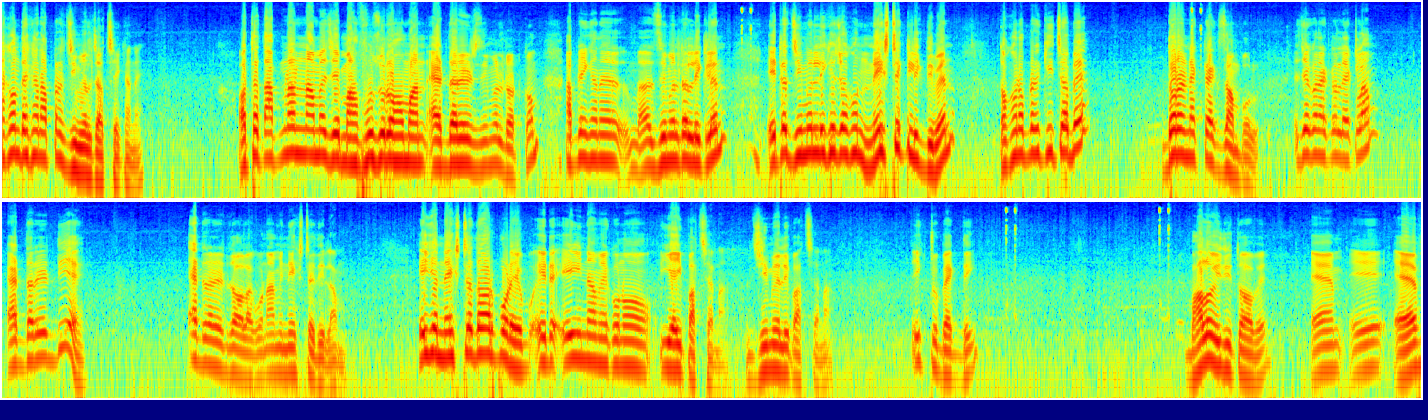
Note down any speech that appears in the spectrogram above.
এখন দেখেন আপনার জিমেল যাচ্ছে এখানে। অর্থাৎ আপনার নামে যে Mahfuzur Rahman at the rate Gmail dot com আপনি এখানে জিমেলটা লিখলেন। এটা জিমেল লিখে যখন নেক্সটে ক্লিক দিবেন তখন আপনার কী চাবে? ধরেন একটা এক্সাম্পল এই যে এখন একটা লিখলাম অ্যাট দ্য রেট দিয়ে অ্যাট দ্য রেট দেওয়া লাগবে না, আমি নেক্সটে দিলাম। এই যে নেক্সটে দেওয়ার পরে, এটা এই নামে কোনো ইয়াই পাচ্ছে না জিমেলই পাচ্ছে না। একটু ব্যাক দিই। ভালোই দিতে হবে। M A F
